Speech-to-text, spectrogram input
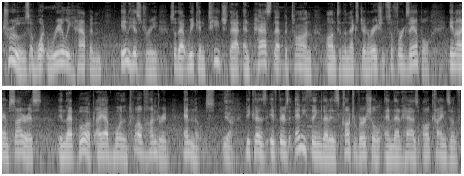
truths of what really happened in history so that we can teach that and pass that baton on to the next generation. So, for example, in I Am Cyrus, in that book, I have more than 1,200 endnotes. Yeah. Because if there's anything that is controversial and that has all kinds of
